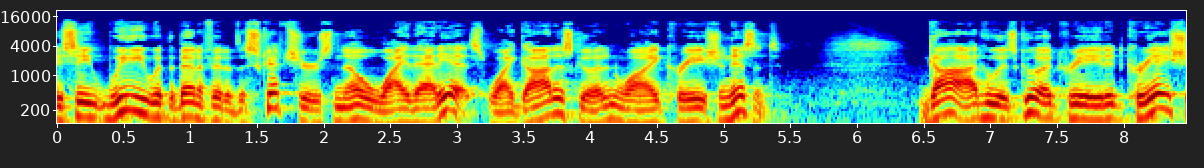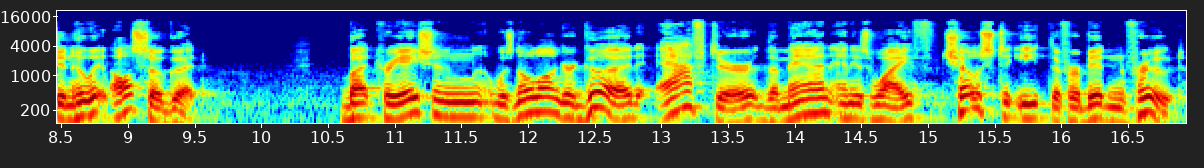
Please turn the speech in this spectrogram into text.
You see, we, with the benefit of the scriptures, know why that is, why God is good and why creation isn't. God, who is good, created creation, who is also good. But creation was no longer good after the man and his wife chose to eat the forbidden fruit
